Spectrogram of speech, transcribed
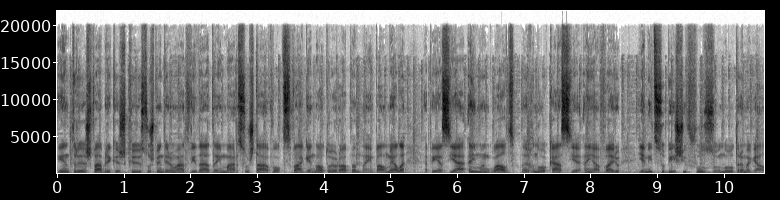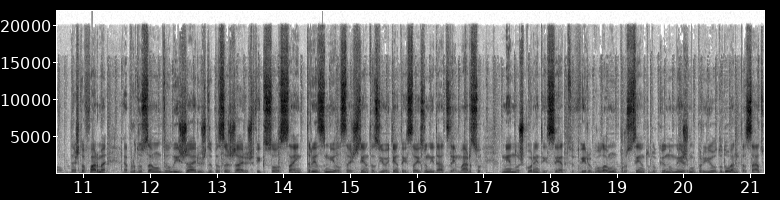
Entre as fábricas que suspenderam a atividade em março está a Volkswagen Auto Europa, em Palmela, a PSA em Mangualde, a Renault Cássia em Aveiro e a Mitsubishi Fuso no Tramagal. Desta forma, a produção de ligeiros de passageiros fixou-se em 13.686 unidades em março, menos 47,1% do que no mesmo período do ano passado,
